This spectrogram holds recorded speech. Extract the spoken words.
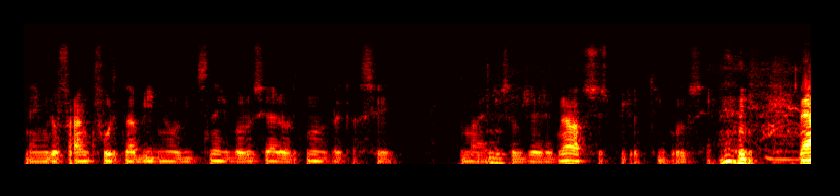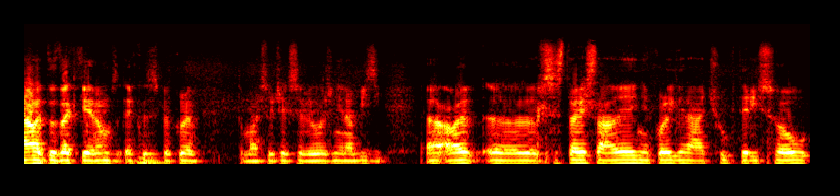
nevím, do Frankfurt nabídnul víc než Borussia Dortmund, tak asi Tomáš Souček řekl, no asi spíš od té Borussia. ne, ale to taky jenom jako si spekulujeme, Tomáš Souček se vyloženě nabízí. Uh, ale uh, se staré slávě je několik hráčů, kteří jsou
